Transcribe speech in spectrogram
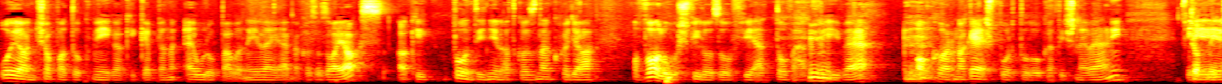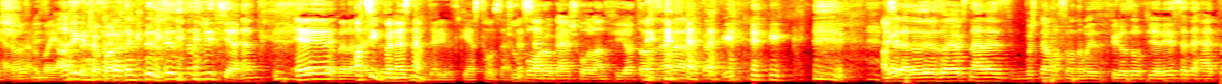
olyan csapatok még, akik ebben Európában élen járnak, az az Ajax, akik pont így nyilatkoznak, hogy a, a valós filozófiát továbbvéve akarnak e-sportolókat is nevelni. Csak és Az a mit- játék igen, azt csapat. akartam kérdezni, ez, mit jelent? e, a cikkben ez nem derült ki, ezt Csupa hozzáteszem. arrogáns holland fiatal nevelnek, akik... Azért, tehát azért az Ajaxnál ez, most nem azt mondom, hogy ez a filozófia része, de hát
